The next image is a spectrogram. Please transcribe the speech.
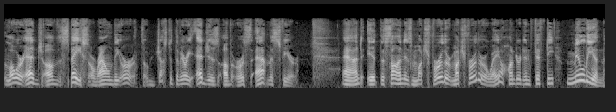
lower edge of space around the Earth. So just at the very edges of Earth's atmosphere. And it the sun is much further much further away 150 million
